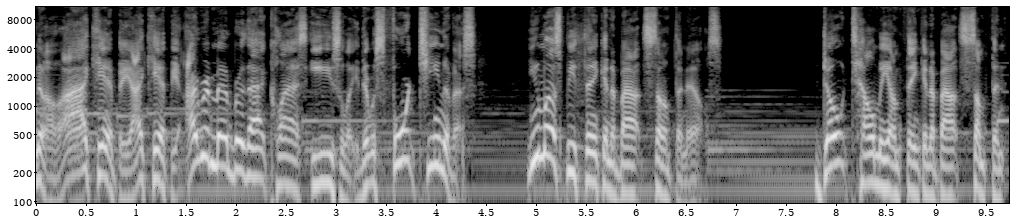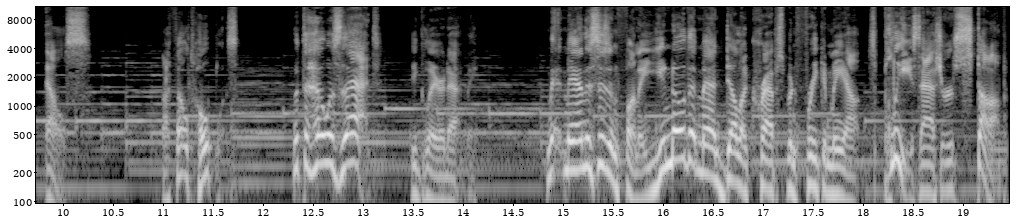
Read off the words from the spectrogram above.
no, I can't be, I can't be. I remember that class easily. There was 14 of us. You must be thinking about something else. Don't tell me I'm thinking about something else. I felt hopeless. What the hell was that? He glared at me. Man, this isn't funny. You know that Mandela crap's been freaking me out. Please, Asher, stop.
